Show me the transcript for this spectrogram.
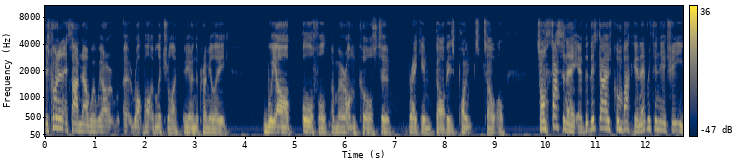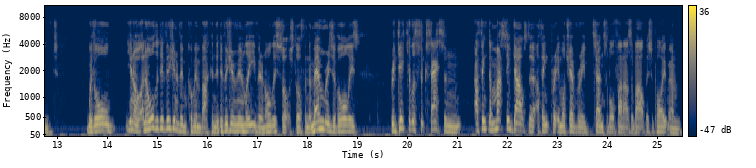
he's coming in at a time now where we are at rock bottom, literally, you know, in the Premier League. We are awful and we're on course to breaking Derby's points total. So I'm fascinated that this guy who's come back and everything they achieved with all you know, and all the division of him coming back and the division of him leaving and all this sort of stuff and the memories of all his ridiculous success and I think the massive doubts that I think pretty much every sensible fan has about this appointment.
